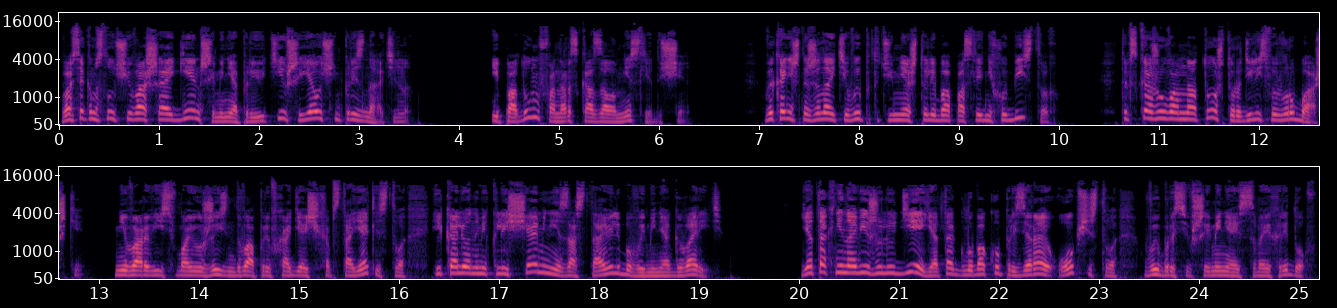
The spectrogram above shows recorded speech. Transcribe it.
Во всяком случае, ваша агентша, меня приютившая, я очень признательна». И, подумав, она рассказала мне следующее. «Вы, конечно, желаете выпытать у меня что-либо о последних убийствах? Так скажу вам на то, что родились вы в рубашке. Не ворвись в мою жизнь два превходящих обстоятельства, и калеными клещами не заставили бы вы меня говорить. Я так ненавижу людей, я так глубоко презираю общество, выбросившее меня из своих рядов.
